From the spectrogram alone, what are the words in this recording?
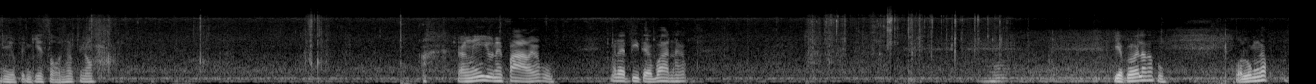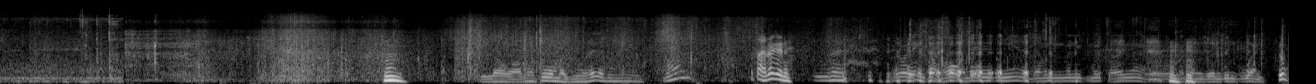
นี่เป็นเกสรครับพี่น้องรังนี้อยู่ในป่าเลยครับผม ไม่ได้ตีแต่บ้านนะครับ เหยียบไว้แล้วครับผมขอลงครับ อืมเราเอามาพูดมาอยู่ได้กันดีตายได้กันเนี่ยเราเล่นสองห้องเล่นตรงนี้แต่มันมันไม่เกินง่ายต้องเดินขึ้นกวนปึ๊บ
